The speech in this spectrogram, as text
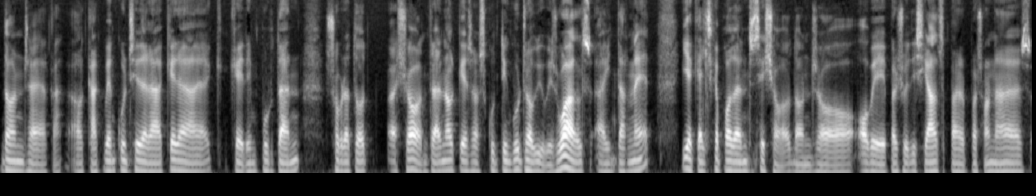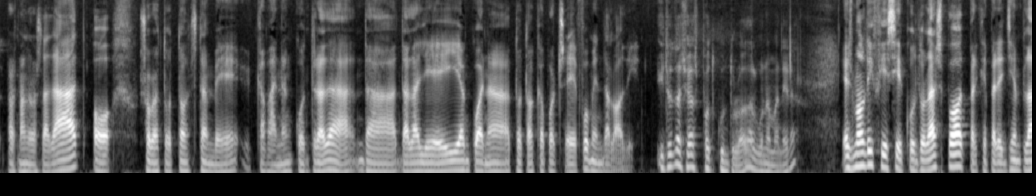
doncs eh, clar, el CAC vam considerar que era, que era important, sobretot això, entrar en el que és els continguts audiovisuals a internet i aquells que poden ser això, doncs, o, o bé perjudicials per persones, per menors d'edat, o sobretot doncs, també que van en contra de, de, de la llei en quant a tot el que pot ser foment de l'odi. I tot això es pot controlar d'alguna manera? És molt difícil, controlar es pot, perquè, per exemple,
